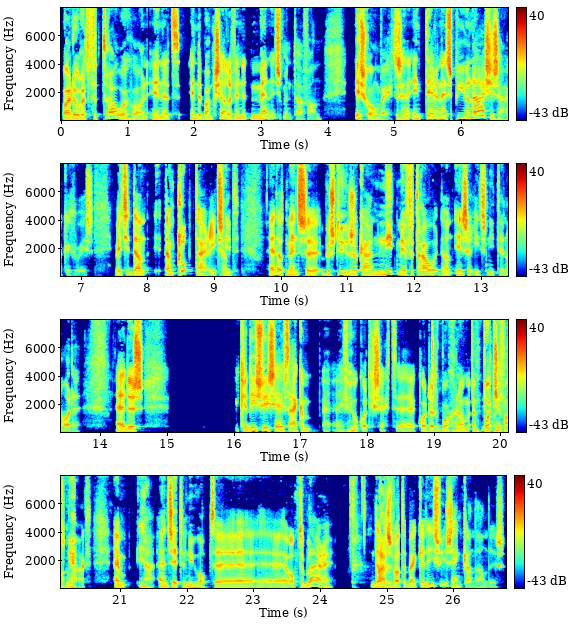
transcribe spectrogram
waardoor het vertrouwen gewoon in, het, in de bank zelf, in het management daarvan, is gewoon weg. Er zijn interne spionagezaken geweest. Weet je, dan, dan klopt daar iets niet. He, dat mensen bestuurders elkaar niet meer vertrouwen, dan is er iets niet in orde. He, dus Credit Suisse heeft er eigenlijk, een, eh, even heel kort gezegd, uh, kort door de bocht genomen, een potje van gemaakt. En, ja, en zit er nu op te, uh, op te blaren. Dat is wat er bij Credit Suisse denk ik aan de hand is.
